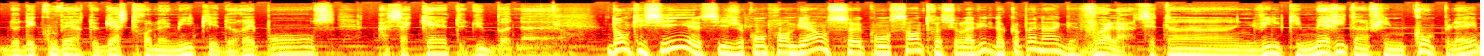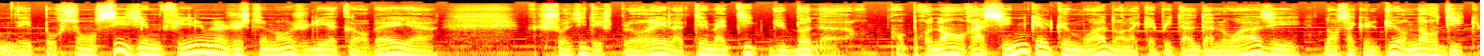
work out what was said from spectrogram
de découvertes gastronomiques de réponse à sa quête du bonheur. Donc ici, si je comprends bien, on se concentre sur la ville de Copenhague. Voilà, c'est une ville qui mérite un film complet. Et pour son sixième film, justement, Julia Corbeil a choisi d'explorer la thématique du bonheur en prenant racine quelques mois dans la capitale danoise et dans sa culture nordique.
